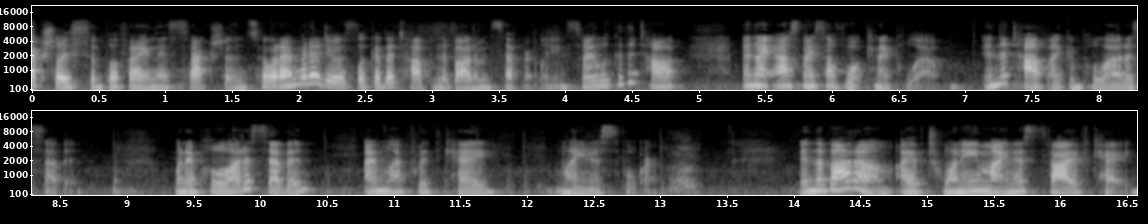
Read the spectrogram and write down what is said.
actually simplifying this fraction. So what I'm going to do is look at the top and the bottom separately. So I look at the top and I ask myself, what can I pull out? In the top, I can pull out a 7. When I pull out a 7, I'm left with k minus 4. In the bottom, I have 20 minus 5k.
